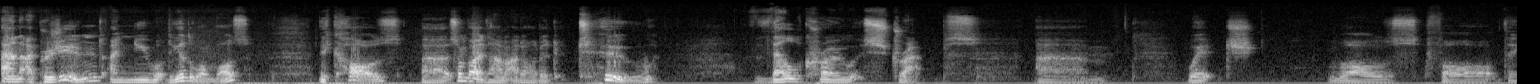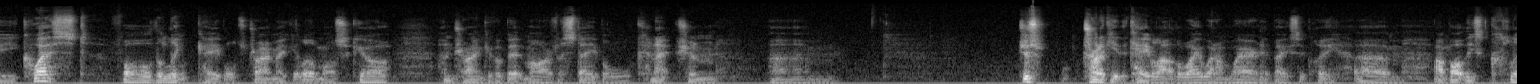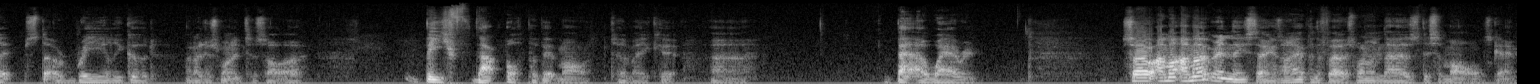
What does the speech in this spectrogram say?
And I presumed I knew what the other one was because uh, at some point in time I'd ordered two Velcro straps, um, which was for the Quest for the link cable to try and make it a little more secure and try and give a bit more of a stable connection. Um, just trying to keep the cable out of the way when I'm wearing it basically. Um, I bought these clips that are really good and I just wanted to sort of beef that up a bit more to make it uh, better wearing. So I'm, I'm opening these things I open the first one and there's this Immortals game.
